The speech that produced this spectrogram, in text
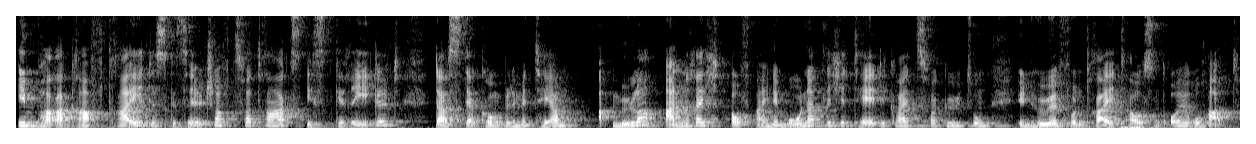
Im Paragraph 3 des Gesellschaftsvertrags ist geregelt, dass der Komplementär Müller Anrecht auf eine monatliche Tätigkeitsvergütung in Höhe von 3000 Euro hat.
